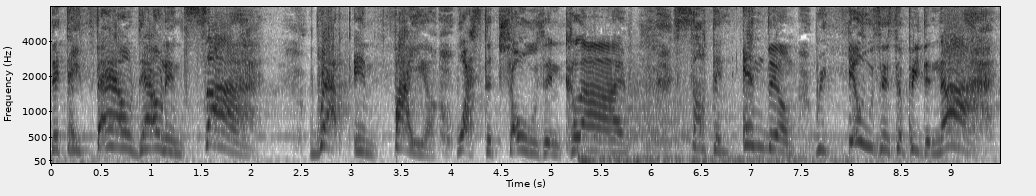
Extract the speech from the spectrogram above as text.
that they found down inside. Wrapped in fire, watch the chosen climb. Something in them refuses to be denied.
